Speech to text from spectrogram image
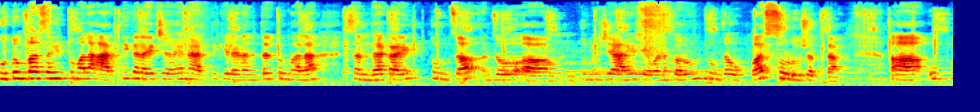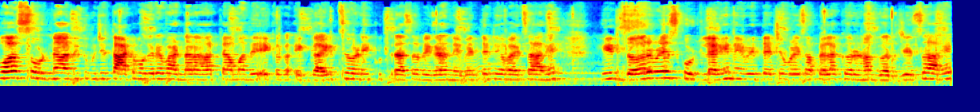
कुटुंबासहित तुम्हाला आरती करायची आहे आणि आरती केल्यानंतर तुम्हाला संध्याकाळी तुमचा जो तुम्ही जे आहे जेवण करून तुमचा उपवास सोडू शकता. उपवास सोडण्याआधी तुम्ही जे ताट वगैरे वाढणार आहात त्यामध्ये एक एक गाईचं आणि एक कुत्र्याचा वेगळा नैवेद्य ठेवायचा आहे. हे दरवेळेस कुठल्याही नैवेद्याच्या वेळेस आपल्याला करणं गरजेचं आहे.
